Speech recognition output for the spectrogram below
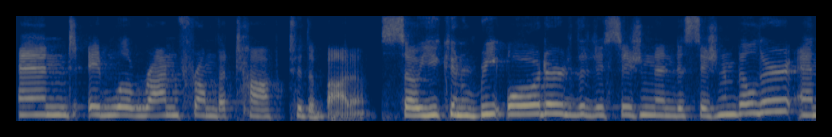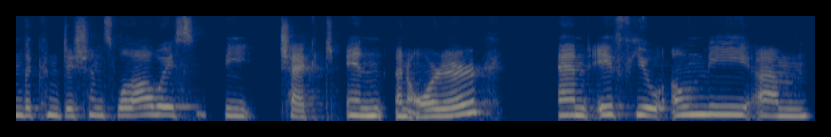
and it will run from the top to the bottom. So you can reorder the decision in decision builder and the conditions will always be checked in an order and if you only um,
